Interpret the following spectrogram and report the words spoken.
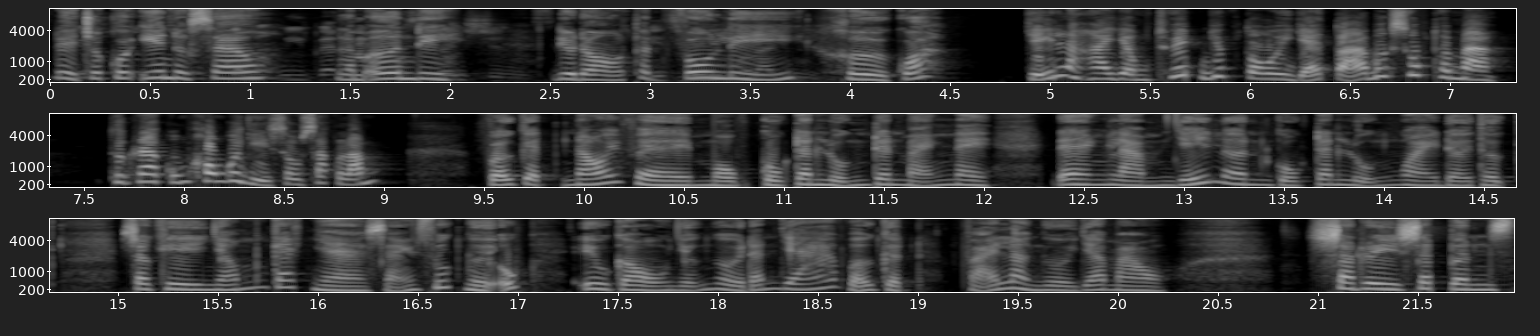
Để cho cô yên được sao? Làm ơn đi. Điều đó thật vô lý, khờ quá. Chỉ là hai dòng tweet giúp tôi giải tỏa bức xúc thôi mà. Thực ra cũng không có gì sâu sắc lắm. Vở kịch nói về một cuộc tranh luận trên mạng này đang làm dấy lên cuộc tranh luận ngoài đời thực sau khi nhóm các nhà sản xuất người Úc yêu cầu những người đánh giá vở kịch phải là người da màu. Shari Shepens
